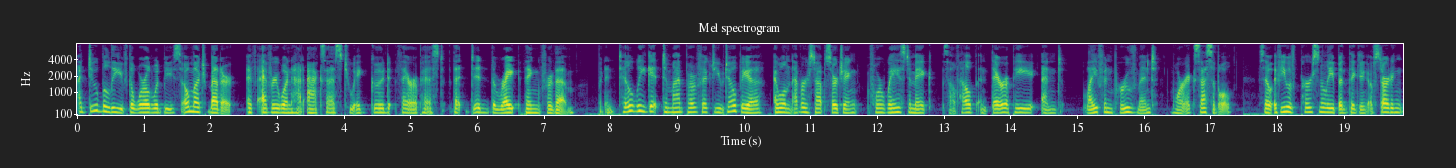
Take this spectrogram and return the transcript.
I do believe the world would be so much better if everyone had access to a good therapist that did the right thing for them. But until we get to my perfect utopia, I will never stop searching for ways to make self help and therapy and life improvement more accessible. So, if you have personally been thinking of starting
